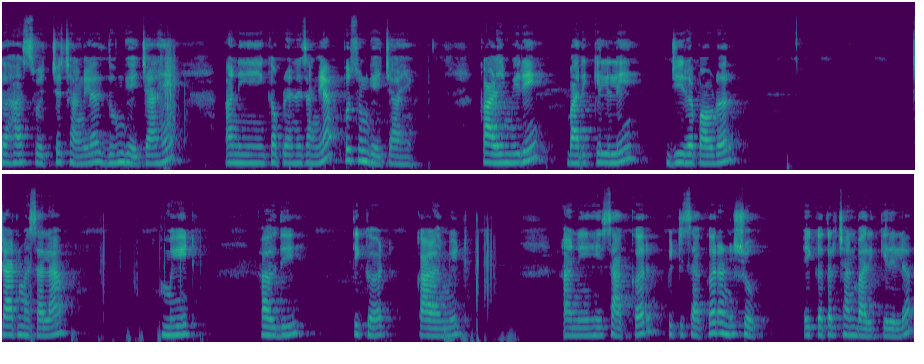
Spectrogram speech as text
तर हा स्वच्छ चांगला धुवून घ्यायचा आहे आणि कपड्याने चांगल्या पुसून घ्यायच्या आहे. काळी मिरी बारीक केलेली जिरं पावडर चाट मसाला मीठ हळदी तिखट काळं मीठ आणि हे साखर पिठी साखर आणि शोप एकत्र छान बारीक केलेलं.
